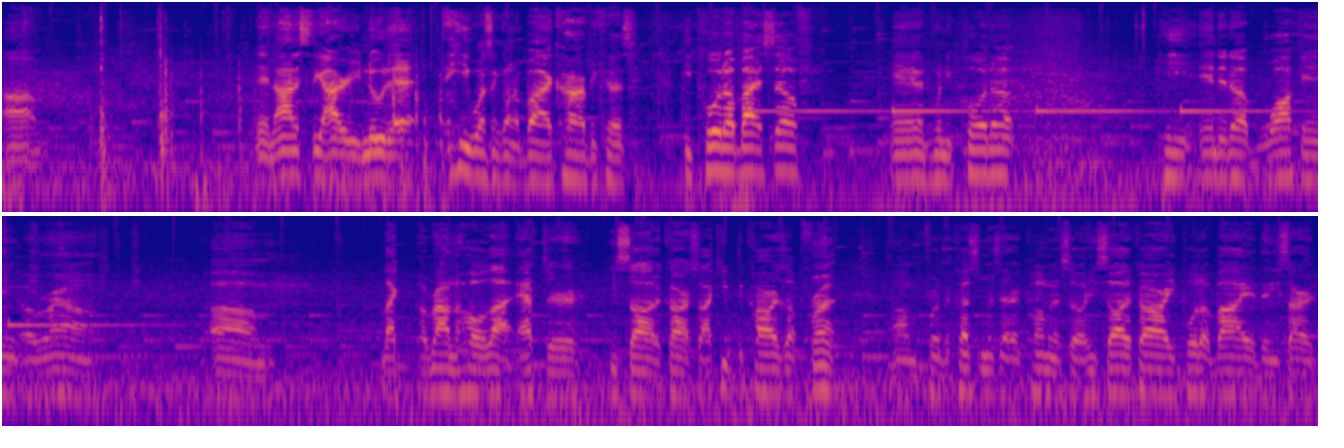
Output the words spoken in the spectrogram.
um, and honestly, I already knew that he wasn't gonna buy a car because he pulled up by himself. And when he pulled up, he ended up walking around, um, like around the whole lot after he saw the car. So I keep the cars up front um, for the customers that are coming. So he saw the car, he pulled up by it, then he started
